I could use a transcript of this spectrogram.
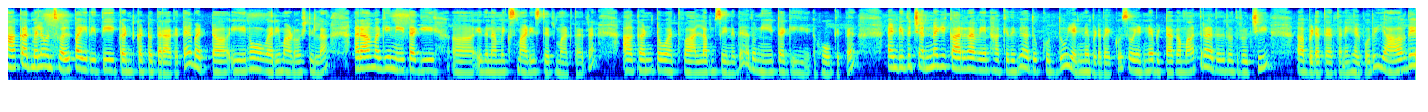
ಹಾಕಾದ್ಮೇಲೆ ಒಂದು ಸ್ವಲ್ಪ ಈ ರೀತಿ ಗಂಟು ಕಟ್ಟೋ ಥರ ಆಗುತ್ತೆ, ಬಟ್ ಏನೂ ವರಿ ಮಾಡೋಷ್ಟಿಲ್ಲ. ಆರಾಮಾಗಿ ನೀಟಾಗಿ ಇದನ್ನು ಮಿಕ್ಸ್ ಮಾಡಿ ಸ್ಟಿರ್ ಮಾಡ್ತಾಯಿದ್ರೆ ಆ ಗಂಟು ಅಥವಾ ಲಂಬ್ಸ್ ಏನಿದೆ ಅದು ನೀಟಾಗಿ ಹೋಗುತ್ತೆ. ಆ್ಯಂಡ್ ಇದು ಚೆನ್ನಾಗಿ ಖಾರ ನಾವೇನು ಹಾಕಿದ್ದೀವಿ ಅದು ಕುದ್ದು ಎಣ್ಣೆ ಬಿಡಬೇಕು. ಸೊ ಎಣ್ಣೆ ಬಿಟ್ಟಾಗ ಮಾತ್ರ ಅದರದ್ದು ರುಚಿ ಬಿಡತ್ತೆ ಅಂತಲೇ ಹೇಳ್ಬೋದು. ಯಾವುದೇ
